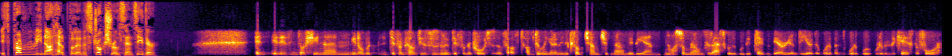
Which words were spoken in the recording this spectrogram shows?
it's probably not helpful in a structural sense either. It, it isn't, Oisin, um, you know, but different counties will have different approaches of, of, of doing it. I mean, the club championship now, maybe, um, you know, some rounds of that will, will be played maybe earlier in the year that would have been would, would have been the case before.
